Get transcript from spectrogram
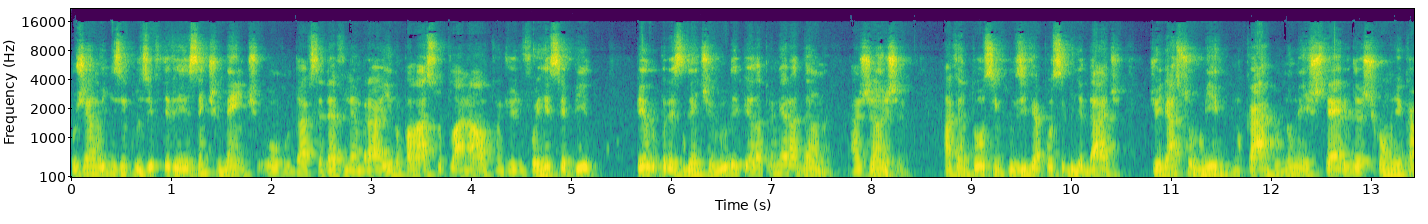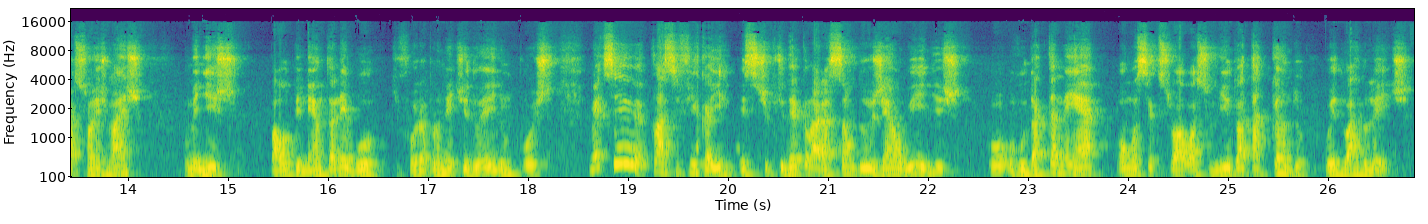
O Jean Willis, inclusive, teve recentemente, o Rudaf, você deve lembrar aí, no Palácio do Planalto, onde ele foi recebido pelo presidente Lula e pela primeira-dama, a Janja, aventou-se inclusive a possibilidade de ele assumir um cargo no Ministério das Comunicações, mas o ministro Paulo Pimenta negou que fora prometido a ele um posto. Como é que você classifica aí esse tipo de declaração do Jean Willis, o, o Ruda, que também é homossexual assumido, atacando o Eduardo Leite?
